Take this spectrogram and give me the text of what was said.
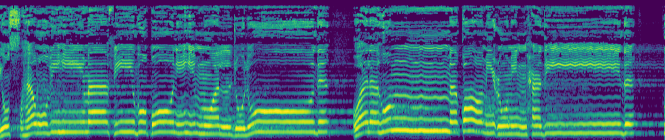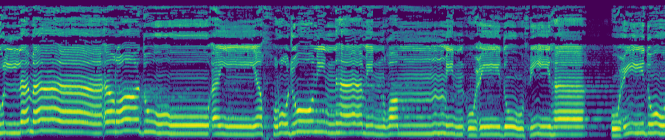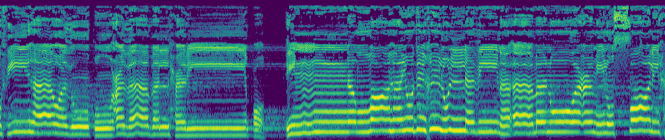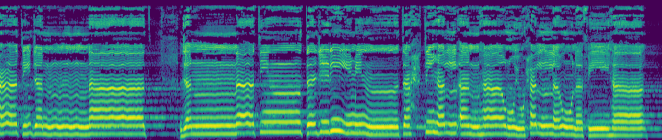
يصهر به ما في بطونهم والجلود ولهم مقامع من حديد كلما أرادوا أن يخرجوا منها من غم أعيدوا فيها أعيدوا فيها وذوقوا عذاب الحريق. إن الله يدخل الذين آمنوا وعملوا الصالحات جنات جنات تجري من تحتها الأنهار يحلون فيها.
